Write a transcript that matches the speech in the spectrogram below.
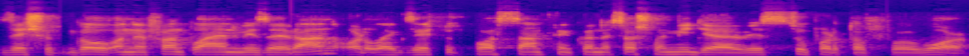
They should go on the front line with a run or like they should post something on the social media with support of uh, war.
